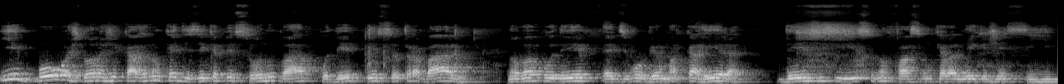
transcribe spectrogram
e boas donas de casa não quer dizer que a pessoa não vá poder ter seu trabalho, não vai poder é, desenvolver uma carreira, desde que isso não faça com que ela negligencie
